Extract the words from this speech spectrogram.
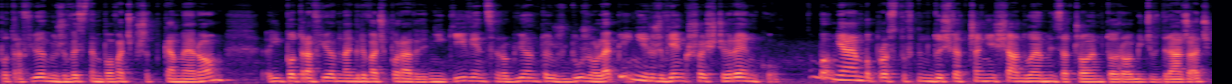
potrafiłem już występować przed kamerą i potrafiłem nagrywać poradniki, więc robiłem to już dużo lepiej niż większość rynku, bo miałem po prostu w tym doświadczenie, siadłem, zacząłem to robić, wdrażać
